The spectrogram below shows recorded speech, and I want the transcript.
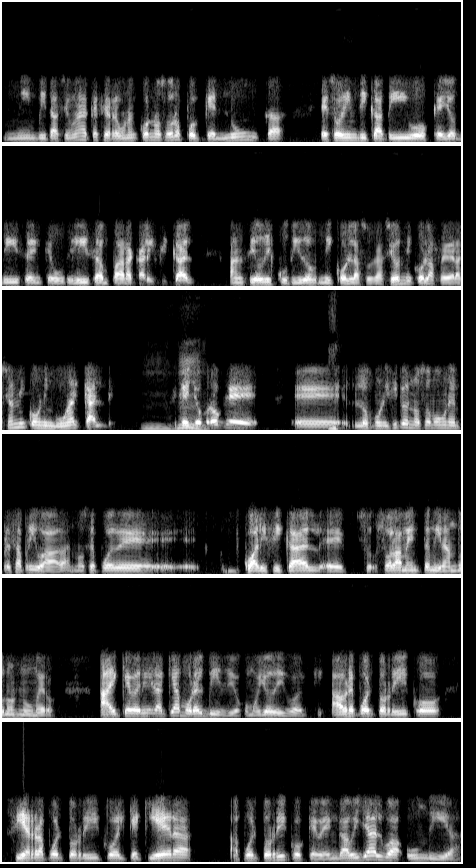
mi invitación es a que se reúnan con nosotros porque nunca esos indicativos que ellos dicen que utilizan para calificar han sido discutidos ni con la asociación, ni con la federación, ni con ningún alcalde. Así que yo creo que eh, los municipios no somos una empresa privada, no se puede eh, cualificar eh, so- solamente mirando unos números. Hay que venir aquí a morir el vidrio, como yo digo. Abre Puerto Rico, cierra Puerto Rico, el que quiera a Puerto Rico, que venga a Villalba un día,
